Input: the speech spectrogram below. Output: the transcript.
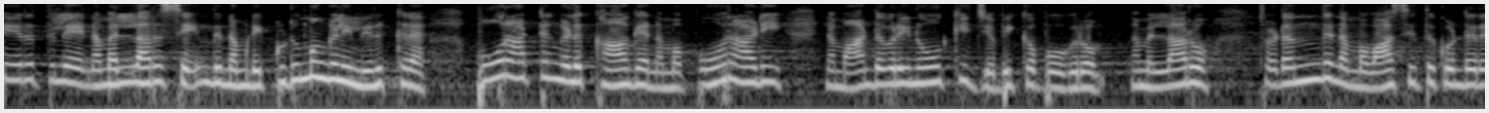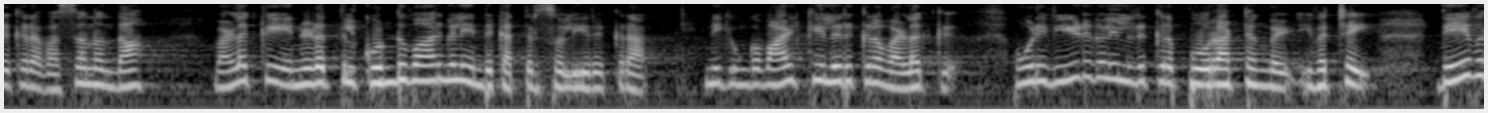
நேரத்திலே நம்ம எல்லாரும் சேர்ந்து நம்முடைய குடும்பங்களில் இருக்கிற போராட்டங்களுக்காக நம்ம போராடி நம்ம ஆண்டவரை நோக்கி ஜெபிக்க போகிறோம். நம்ம எல்லாரும் தொடர்ந்து நம்ம வாசித்து கொண்டிருக்கிற வசனம் தான் வழக்கு என்னிடத்தில் கொண்டு வாருங்கள் என்று கத்தர் சொல்லி இருக்கிறார் இன்னைக்கு உங்க வாழ்க்கையில் இருக்கிற வழக்கு உங்களுடைய வீடுகளில் இருக்கிற போராட்டங்கள் இவற்றை தேவ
